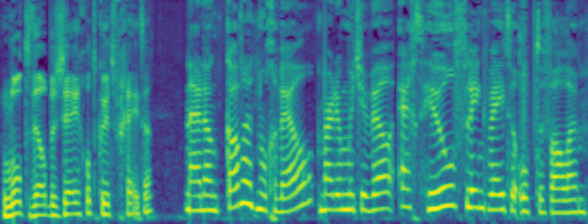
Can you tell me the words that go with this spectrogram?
lot wel bezegeld, kun je het vergeten? Nou, dan kan het nog wel, maar dan moet je wel echt heel flink weten op te vallen.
